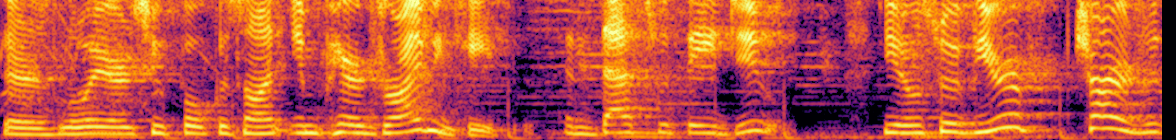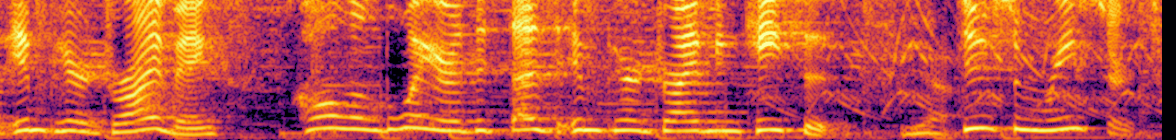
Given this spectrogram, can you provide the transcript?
There's lawyers who focus on impaired driving cases, and that's what they do. You know, so if you're charged with impaired driving, call a lawyer that does impaired driving cases. Yeah. Do some research.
